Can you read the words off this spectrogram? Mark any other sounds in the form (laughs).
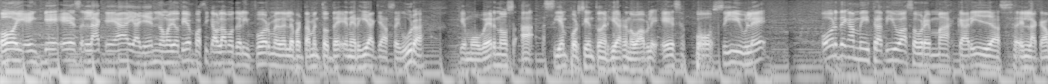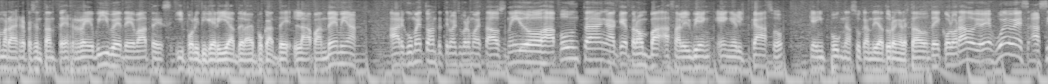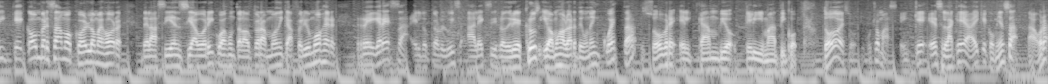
Hoy en qué es la que hay. Ayer no me dio tiempo, así que hablamos del informe del Departamento de Energía que asegura que movernos a 100% energía renovable es posible. Orden administrativa sobre mascarillas en la Cámara de Representantes revive debates y politiquerías de la época de la pandemia. Argumentos ante el Tribunal Supremo de Estados Unidos apuntan a que Trump va a salir bien en el caso que impugna su candidatura en el estado de Colorado. Y hoy es jueves, así que conversamos con lo mejor de la ciencia boricua junto a la doctora Mónica Feliu Mojer. Regresa el doctor Luis Alexis Rodríguez Cruz y vamos a hablar de una encuesta sobre el cambio climático. Todo eso y mucho más en qué es la que hay que comienza ahora.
